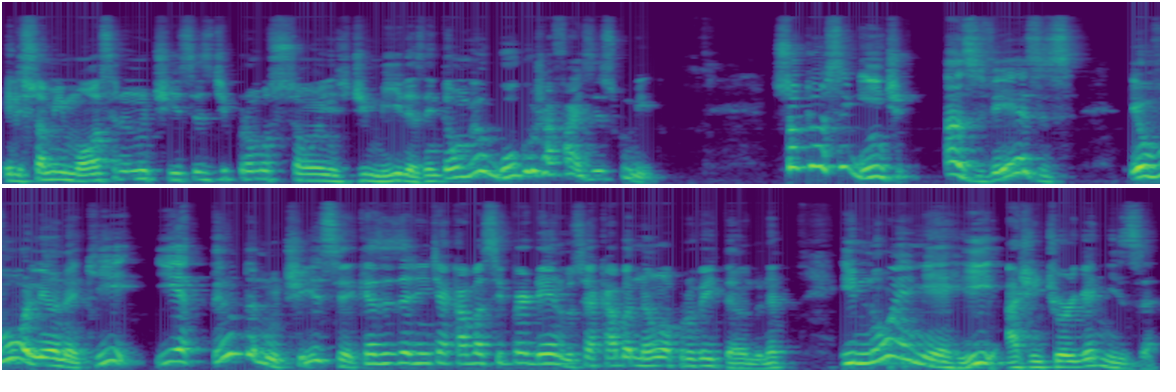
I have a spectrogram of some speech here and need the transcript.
Ele só me mostra notícias de promoções, de milhas. Então o meu Google já faz isso comigo. Só que é o seguinte, às vezes eu vou olhando aqui e é tanta notícia que às vezes a gente acaba se perdendo, você acaba não aproveitando, né? E no MRI a gente organiza.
